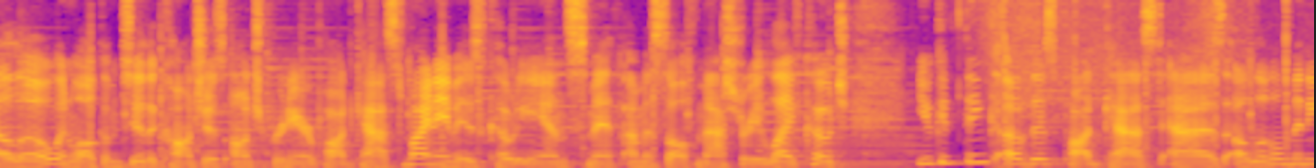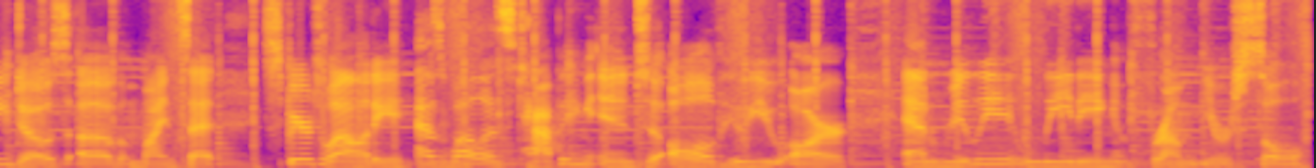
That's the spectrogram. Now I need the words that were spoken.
Hello, and welcome to the Conscious Entrepreneur Podcast. My name is Cody Ann Smith. I'm a self mastery life coach. You could think of this podcast as a little mini dose of mindset, spirituality, as well as tapping into all of who you are and really leading from your soul.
